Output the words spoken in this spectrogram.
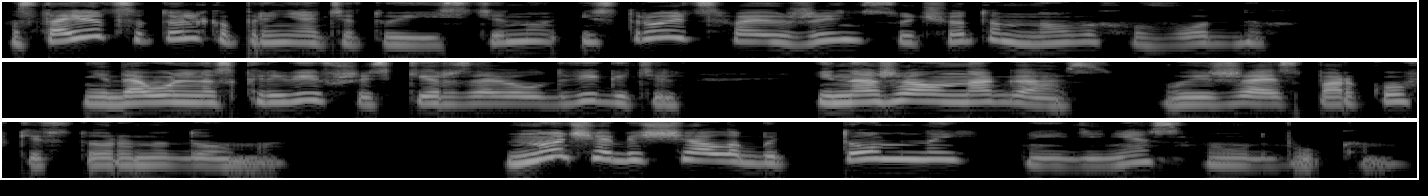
Остается только принять эту истину и строить свою жизнь с учетом новых вводных. Недовольно скривившись, Кир завел двигатель и нажал на газ, выезжая с парковки в сторону дома. Ночь обещала быть томной наедине с ноутбуком.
